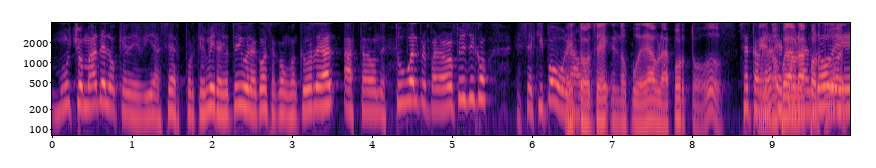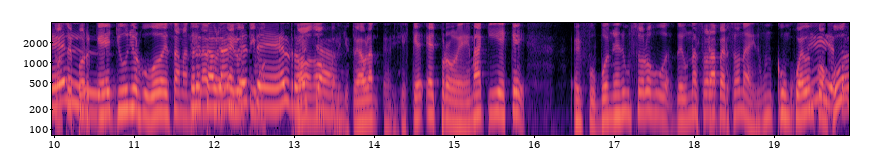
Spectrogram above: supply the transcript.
mucho más de lo que debía ser. Porque mira, yo te digo una cosa, con Juan Cruz Real, hasta donde estuvo el preparador físico, ese equipo volaba. Entonces él no puede hablar por todos. Se está él no puede hablar por todos. Entonces, él. ¿por qué Junior jugó de esa manera? está el último. de él, no, no, pero yo estoy hablando. Es que el problema aquí es que el fútbol no es de un solo de una sola persona, es un, un juego Sí, en conjunto.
